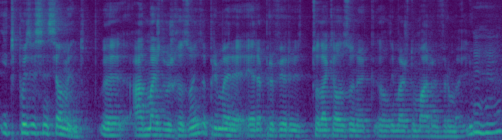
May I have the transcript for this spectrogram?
E depois, essencialmente, eh, há mais duas razões. A primeira era para ver toda aquela zona ali mais do Mar Vermelho. Uhum.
